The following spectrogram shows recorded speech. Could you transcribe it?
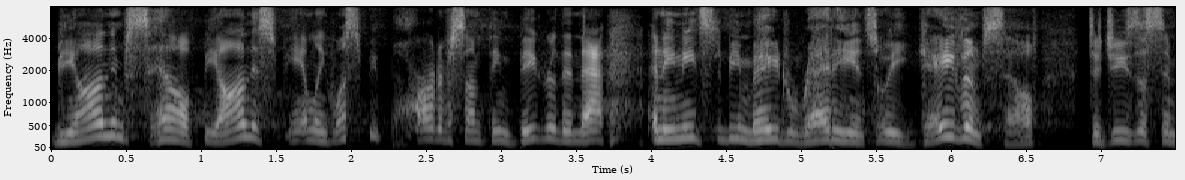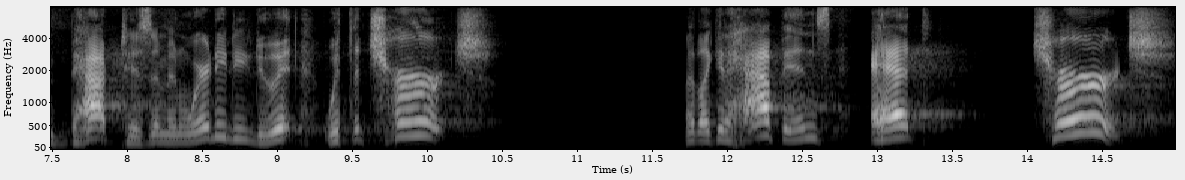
beyond himself, beyond his family. He wants to be part of something bigger than that, and he needs to be made ready. And so he gave himself to Jesus in baptism. And where did he do it? With the church. Right? Like it happens at church.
